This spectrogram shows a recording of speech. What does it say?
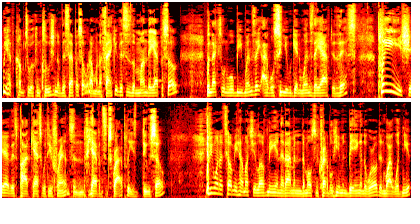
we have come to a conclusion of this episode. I want to thank you. This is the Monday episode. The next one will be Wednesday. I will see you again Wednesday after this. Please share this podcast with your friends, and if you haven't subscribed, please do so. If you want to tell me how much you love me and that I'm the most incredible human being in the world, then why wouldn't you?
